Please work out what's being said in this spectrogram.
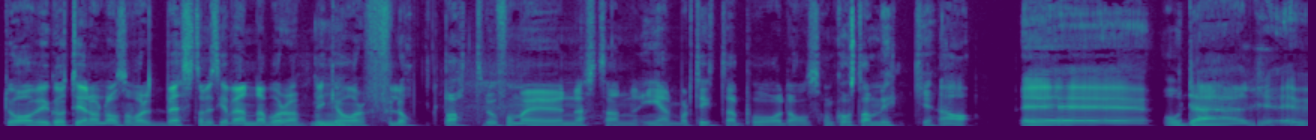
Då har vi gått igenom de som varit bäst om vi ska vända på det. Vilka mm. har floppat? Då får man ju nästan enbart titta på de som kostar mycket. Ja, eh, och där eh,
